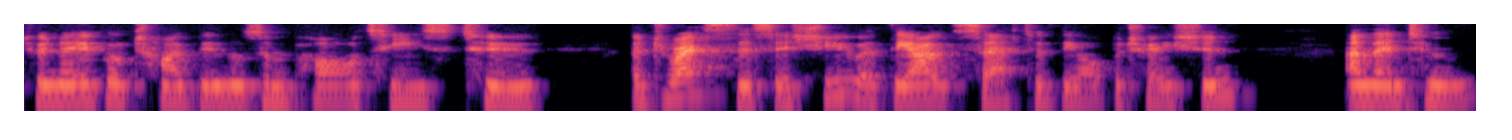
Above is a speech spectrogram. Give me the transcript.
to enable tribunals and parties to address this issue at the outset of the arbitration and then to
